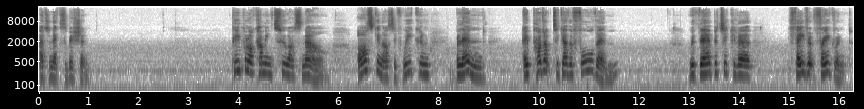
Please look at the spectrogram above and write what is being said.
at an exhibition. People are coming to us now asking us if we can blend a product together for them with their particular favorite fragrant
